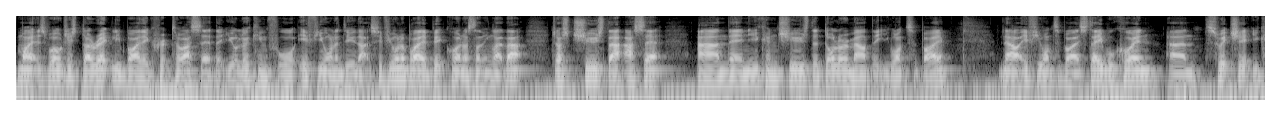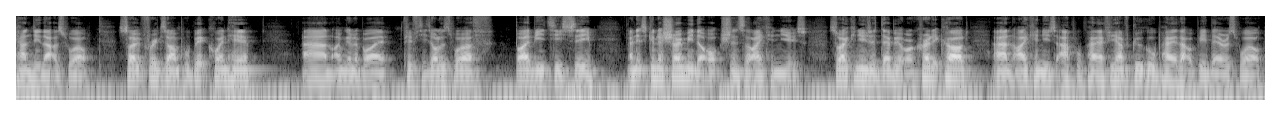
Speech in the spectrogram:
might as well just directly buy the crypto asset that you're looking for if you want to do that. So if you want to buy a Bitcoin or something like that, just choose that asset and then you can choose the dollar amount that you want to buy. Now, if you want to buy a stable coin and switch it, you can do that as well. So for example, Bitcoin here, and I'm going to buy $50 worth, buy BTC, and it's going to show me the options that I can use. So I can use a debit or a credit card, and I can use Apple Pay. If you have Google Pay, that will be there as well.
